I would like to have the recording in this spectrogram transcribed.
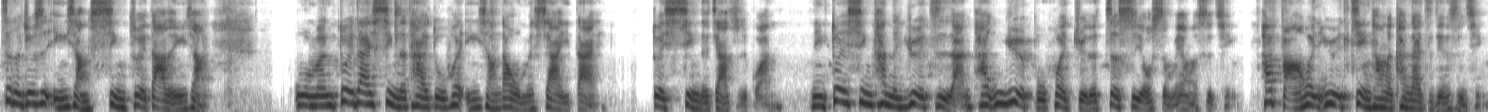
这个就是影响性最大的影响。我们对待性的态度会影响到我们下一代对性的价值观。你对性看得越自然，他越不会觉得这是有什么样的事情，他反而会越健康的看待这件事情。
